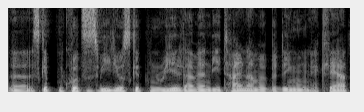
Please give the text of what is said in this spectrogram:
Äh, es gibt ein kurzes Video, es gibt ein Reel, da werden die Teilnahmebedingungen erklärt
